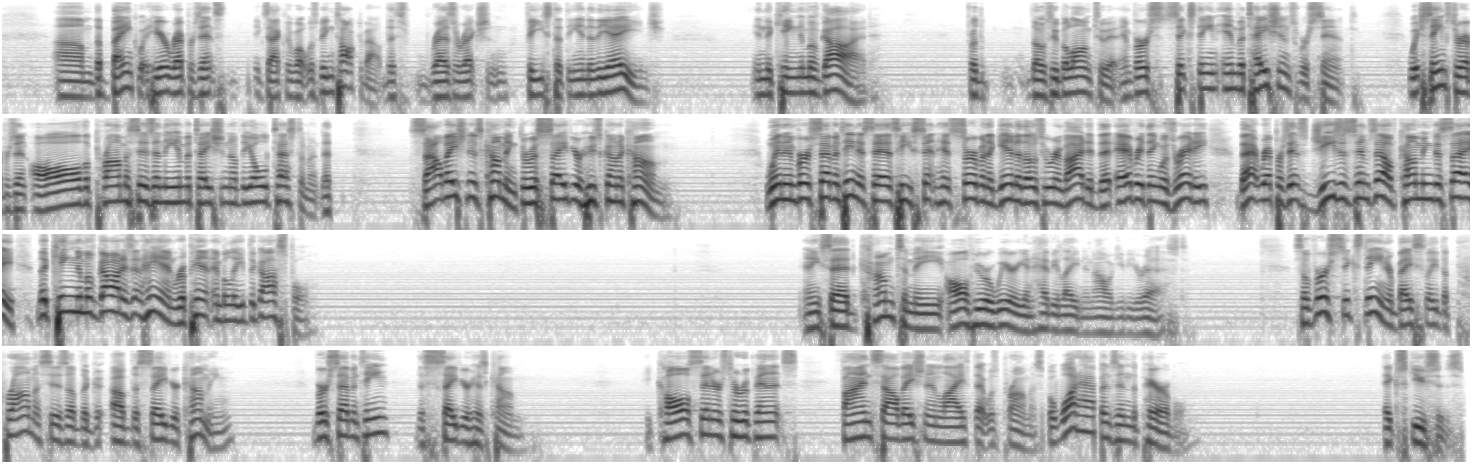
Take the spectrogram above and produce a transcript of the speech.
Um, the banquet here represents exactly what was being talked about this resurrection feast at the end of the age in the kingdom of God for the those who belong to it. In verse 16, invitations were sent, which seems to represent all the promises and the invitation of the Old Testament that salvation is coming through a Savior who's going to come. When in verse 17 it says he sent his servant again to those who were invited, that everything was ready, that represents Jesus himself coming to say, The kingdom of God is at hand. Repent and believe the gospel. And he said, Come to me, all who are weary and heavy laden, and I will give you rest. So, verse 16 are basically the promises of the, of the Savior coming. Verse 17, the Savior has come. He calls sinners to repentance, finds salvation in life that was promised. But what happens in the parable? Excuses.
